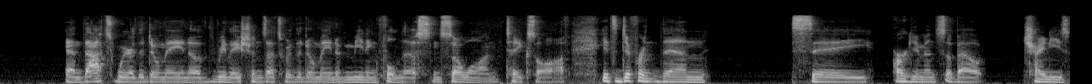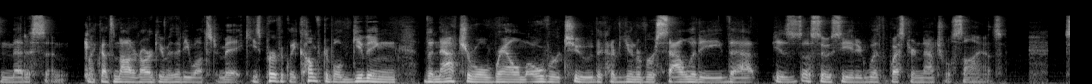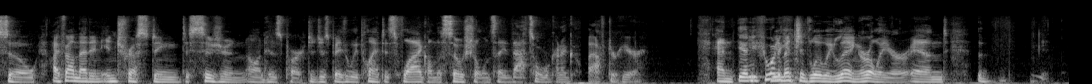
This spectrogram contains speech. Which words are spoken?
and that's where the domain of relations that's where the domain of meaningfulness and so on takes off it's different than say arguments about chinese medicine. Like that's not an argument that he wants to make. He's perfectly comfortable giving the natural realm over to the kind of universality that is associated with western natural science. So I found that an interesting decision on his part to just basically plant his flag on the social and say that's what we're going to go after here. And, yeah, and if you, want to mentioned Lily Ling earlier, and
